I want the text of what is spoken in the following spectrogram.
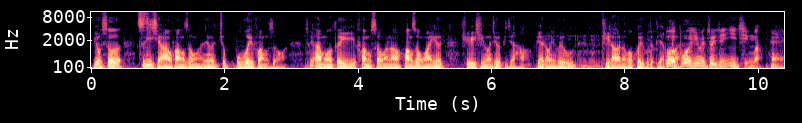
有时候自己想要放松，就就不会放松。所以按摩对于放松，然后放松完以后，血液循环就会比较好，比较容易恢复疲劳，能够恢复的比较快。不过不过，因为最近疫情嘛，哎。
